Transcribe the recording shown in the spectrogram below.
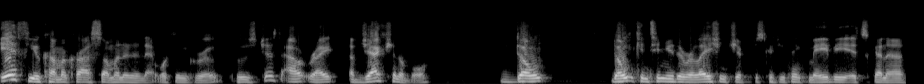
If you come across someone in a networking group who's just outright objectionable don't don't continue the relationship just because you think maybe it's going to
